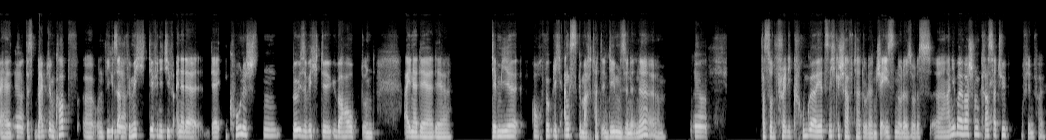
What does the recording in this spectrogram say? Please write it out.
äh, Ja. das bleibt im Kopf. Äh, und wie gesagt, Ja. für mich definitiv einer der, der ikonischsten Bösewichte überhaupt und einer der, der, der mir auch wirklich Angst gemacht hat in dem Sinne, ne? Ähm, Ja, was so ein Freddy Krueger jetzt nicht geschafft hat oder ein Jason oder so. Das äh, Hannibal war schon ein krasser Typ, auf jeden Fall.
